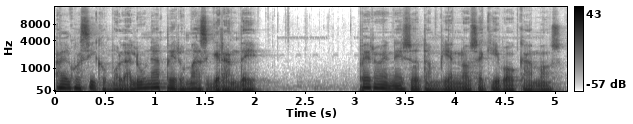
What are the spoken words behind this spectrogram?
Algo así como la Luna, pero más grande. Pero en eso también nos equivocamos.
